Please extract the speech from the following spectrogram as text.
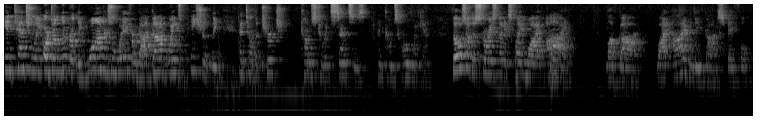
intentionally or deliberately wanders away from God, God waits patiently until the church comes to its senses and comes home again. Those are the stories that explain why I love God, why I believe God is faithful.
